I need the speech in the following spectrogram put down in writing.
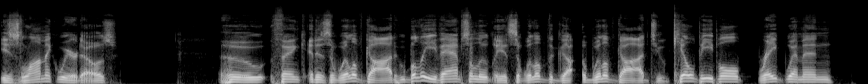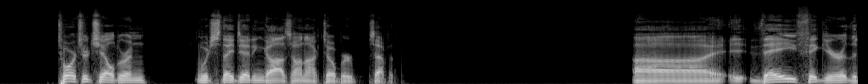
Islamic weirdos who think it is the will of God, who believe absolutely it's the will of the God, will of God to kill people, rape women, torture children, which they did in Gaza on October seventh. Uh, they figure the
